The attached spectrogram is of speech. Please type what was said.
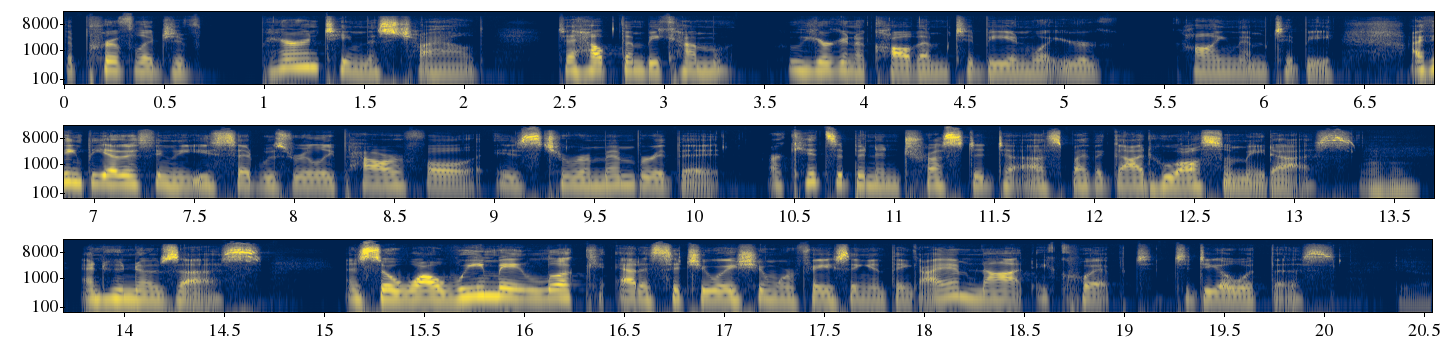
the privilege of parenting this child to help them become who you're going to call them to be and what you're calling them to be?" I think the other thing that you said was really powerful is to remember that our kids have been entrusted to us by the God who also made us mm-hmm. and who knows us. And so while we may look at a situation we're facing and think, I am not equipped to deal with this, yeah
